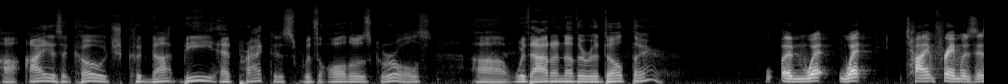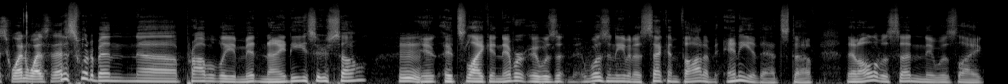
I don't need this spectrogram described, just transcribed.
uh, I as a coach could not be at practice with all those girls uh, without another adult there. And what what time frame was this? When was this? This would have been uh, probably mid '90s or so. It, it's like it never. It was. It wasn't even a second thought of any of that stuff. Then all of a sudden, it was like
